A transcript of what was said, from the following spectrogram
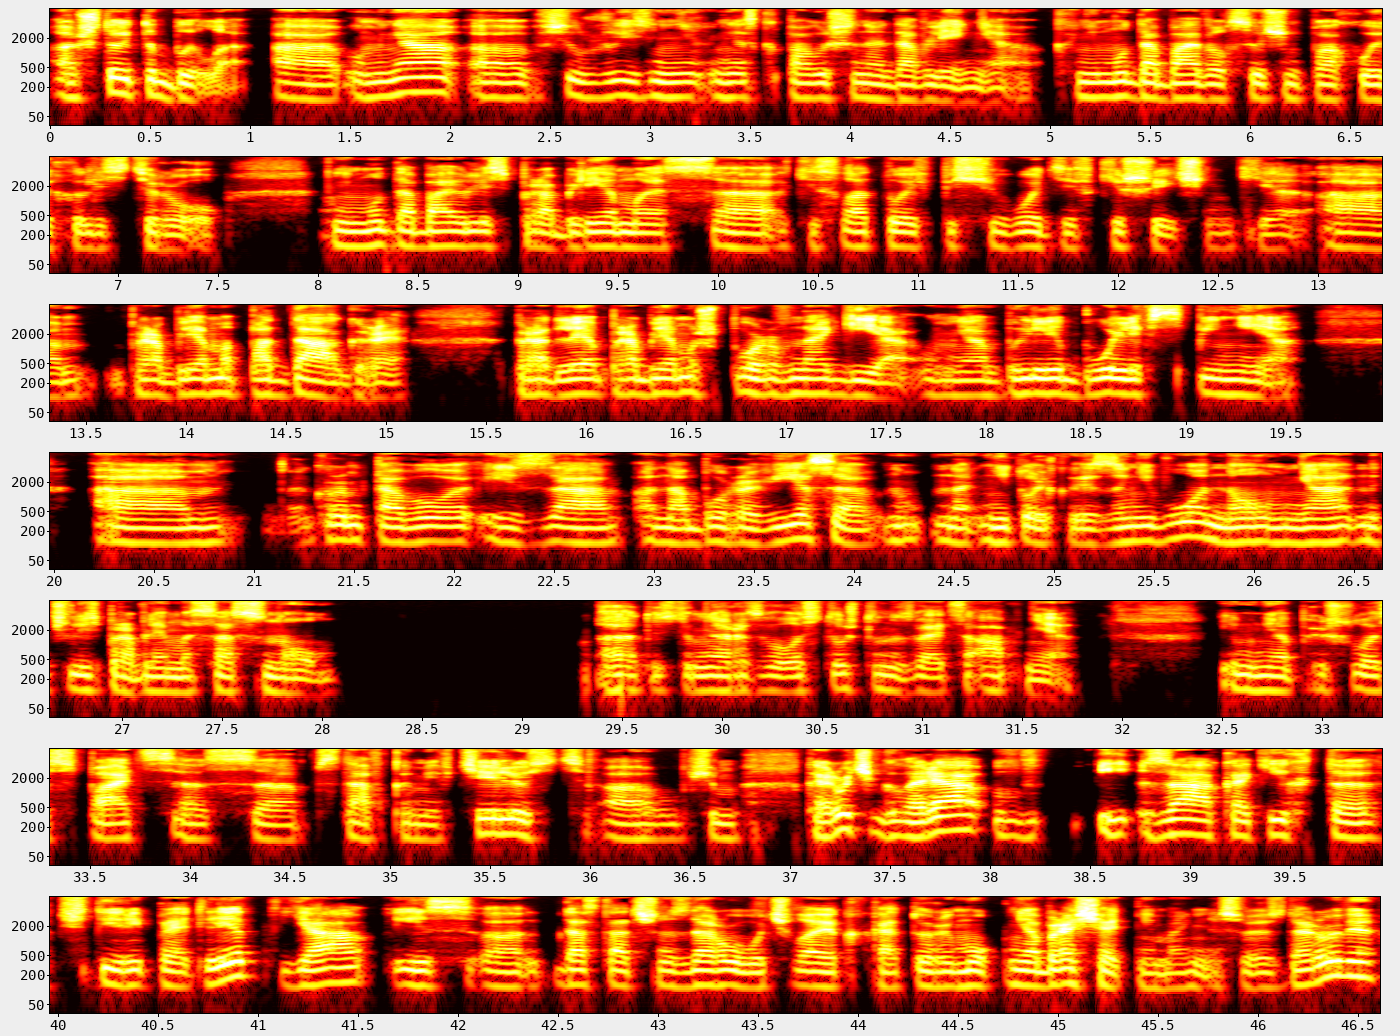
А что это было? А, у меня а, всю жизнь несколько повышенное давление. К нему добавился очень плохой холестерол. К нему добавились проблемы с кислотой в пищеводе, в кишечнике, проблема подагры, проблема шпор в ноге. У меня были боли в спине. Кроме того, из-за набора веса, ну, не только из-за него, но у меня начались проблемы со сном. А, то есть у меня развелось то, что называется апния. И мне пришлось спать с вставками в челюсть. А, в общем, короче говоря, и за каких-то 4-5 лет я из достаточно здорового человека, который мог не обращать внимания на свое здоровье,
